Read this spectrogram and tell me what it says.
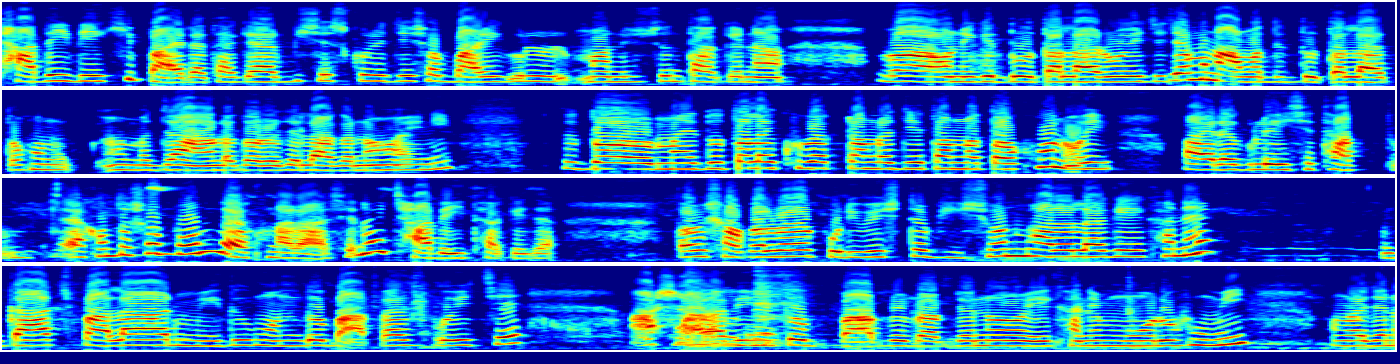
ছাদেই দেখি পায়রা থাকে, আর বিশেষ করে যেসব বাড়িগুলো মানুষজন থাকে না, বা অনেকে দোতলা রয়েছে, যেমন আমাদের দোতলা, তখন জানালা দরজা লাগানো হয়নি। তো মানে দোতলায় খুব একটা আমরা যেতাম না তখন, ওই পায়রাগুলো এসে থাকতো। এখন তো সব বন্ধ, এখন আর আসে না, ওই ছাদেই থাকে যা। তবে সকালবেলার পরিবেশটা ভীষণ ভালো লাগে এখানে। গাছপালা আর মৃদু মন্দ বাতাস বইছে। আর সারাদিন তো বাপরে বাপ যেন এখানে মরুভূমি, আমরা যেন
